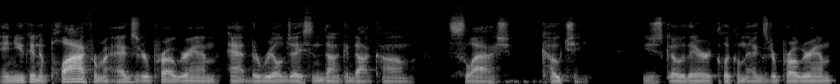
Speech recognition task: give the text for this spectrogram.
And you can apply for my Exeter program at therealjasonduncan.com slash coaching. You just go there, click on the Exeter program.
